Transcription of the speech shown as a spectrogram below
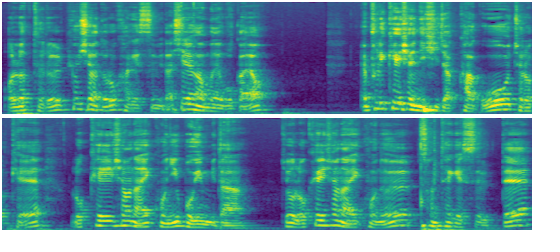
alert를 표시하도록 하겠습니다. 실행 한번 해볼까요? 애플리케이션이 시작하고 저렇게 location 아이콘이 보입니다. 저 location 아이콘을 선택했을 때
